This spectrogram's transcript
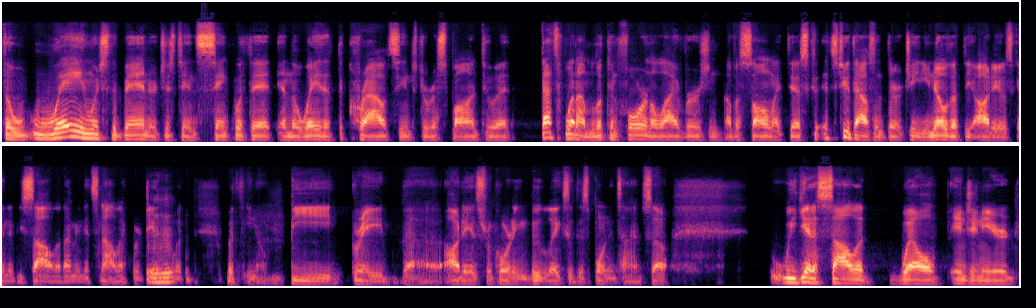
the way in which the band are just in sync with it and the way that the crowd seems to respond to it that's what i'm looking for in a live version of a song like this it's 2013 you know that the audio is going to be solid i mean it's not like we're dealing Mhm. with with you know b grade uh, audience recording bootlegs at this point in time so we get a solid well engineered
